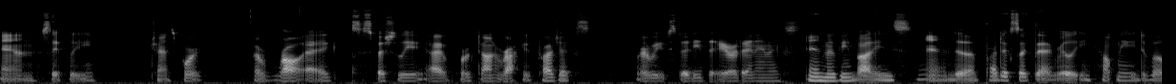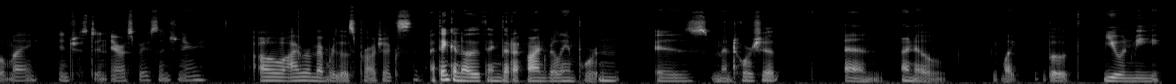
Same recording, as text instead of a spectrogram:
and safely transport a raw egg. Especially, I've worked on rocket projects where we've studied the aerodynamics and moving bodies, and uh, projects like that really helped me develop my interest in aerospace engineering. Oh, I remember those projects. I think another thing that I find really important is mentorship. And I know like both you and me,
